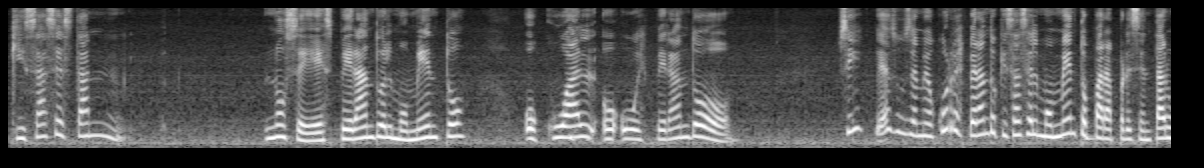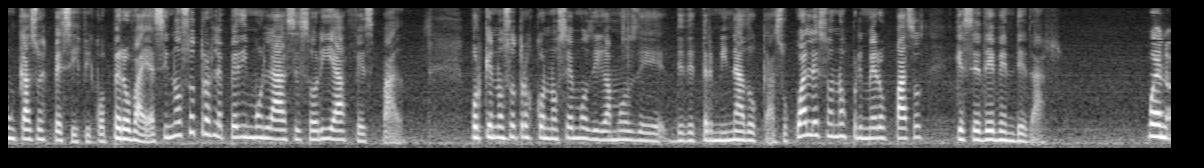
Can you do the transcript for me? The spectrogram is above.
quizás están, no sé, esperando el momento o cuál, o, esperando, sí, eso se me ocurre, esperando quizás el momento para presentar un caso específico. Pero vaya, si nosotros le pedimos la asesoría a FESPAD, porque nosotros conocemos, digamos, de, de determinado caso, ¿cuáles son los primeros pasos que se deben de dar? Bueno,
